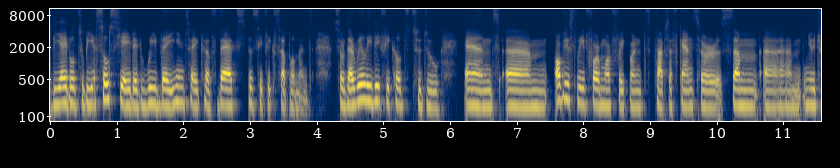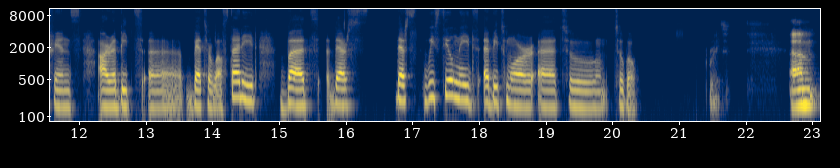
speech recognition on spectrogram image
be able to be associated with the intake of that specific supplement. So they're really difficult to do. And um, obviously, for more frequent types of cancer, some um, nutrients are a bit uh, better well studied, but there's there's we still need a bit more uh, to to go. Great. Um,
